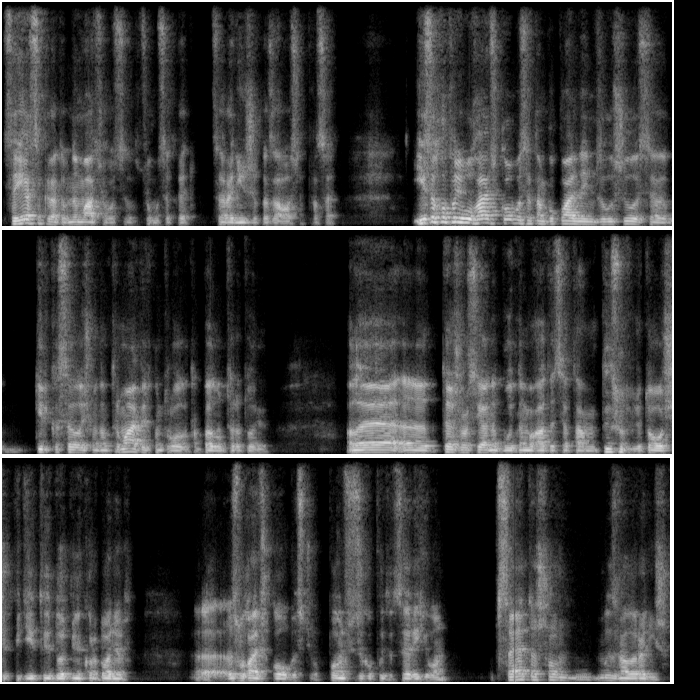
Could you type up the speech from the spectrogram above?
Це є секретом, нема цього цьому секрету. Це раніше казалося про це. І захоплення Луганської області, там буквально їм залишилося кілька селищ, вони там тримають під контролем там певну територію. Але е, теж росіяни будуть намагатися там тиснути для того, щоб підійти до адмінкордонів е, з Луганською областю, повністю захопити цей регіон. Все те, що ми знали раніше.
